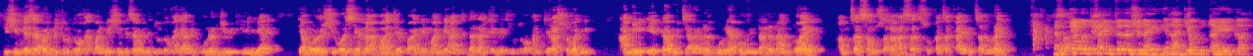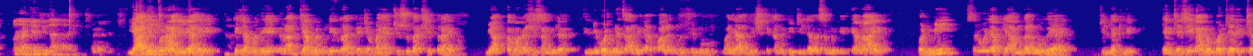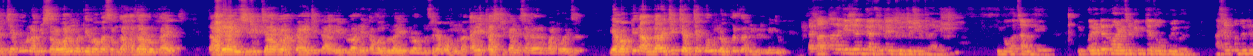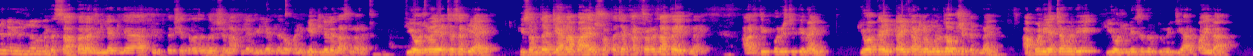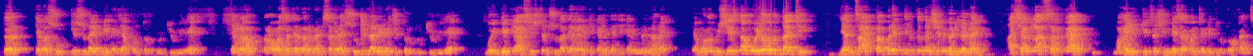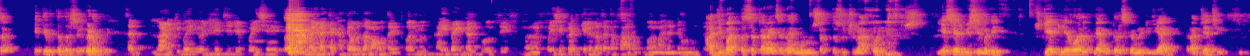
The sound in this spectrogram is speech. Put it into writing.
ती शिंदेसाहेबांच्या नेतृत्व मान्य शिंदेसाहेबांच्या नेतृत्वाखाली आम्ही पुनर्जीवित केलेली आहे. त्यामुळे शिवसेना भाजप आणि मान्य अजितदादांच्या नेतृत्वाखालची राष्ट्रवादी आम्ही एका विचारानं गुण्या गोविंदानं नांदतो आहे. आमचा संसार हा असाच सुखाचा कायम चालू राहील. मुख्यमंत्री तीर्थदर्शन आहे. हे राज्यापुरतं आहे का? परराज्यातही जाणार आहे. यादी पण आलेली आहे. त्याच्यामध्ये राज्यामधली राज्याच्या बाहेरची सुद्धा क्षेत्र आहेत. मी आत्ता मगाशी सांगितलं ती निवडण्याचा अधिकार पालकमंत्री म्हणून माझ्या अध्यक्षतेखाली जी जिल्ह्याला समिती त्यांना आहे. पण मी सर्व जे आपले आमदार महोदय आहेत जिल्ह्यातले त्यांच्याशी एक अनौपचारिक चर्चा करून आम्ही सर्वानुमते बाबा समजा हजार लोक आहेत तर अडीअडीचशे चार लॉट करायचे का? एक लॉट एका बाजूला एक लॉट दुसऱ्या बाजूला. काय एकाच ठिकाणी सगळ्यांना पाठवायचं? या बाबतीत आमदारांची चर्चा करून लवकरच आम्ही निर्णय घेऊ. सातारा जिल्ह्यात बी अशी काही तीर्थक्षेत्र आहेत की बाबा चांगले की पर्यटन वाढीसाठी त्याचा उपयोग होईल. अशा पद्धतीने काही योजना आता सातारा जिल्ह्यातल्या तीर्थक्षेत्राचं दर्शन आपल्या जिल्ह्यातल्या लोकांनी घेतलेलंच असणार आहे. ही योजना याच्यासाठी आहे की समजा ज्यांना बाहेर स्वतःच्या खर्चानं जाता येत नाही आर्थिक परिस्थिती नाही किंवा काही काही कारणामुळे जाऊ शकत नाही. आपण याच्यामध्ये ही योजनेचा जर तुम्ही जी आर पाहिला तर त्याला सुट्टी सुद्धा एक घेण्याची आपण तरतूद ठेवलेली आहे. त्यांना प्रवासाच्या दरम्यान सगळ्या सुविधा देण्याची तरतूद ठेवलेली आहे. वैद्यकीय असिस्टंट सुद्धा त्यांना या ठिकाणी त्या ठिकाणी मिळणार आहे. त्यामुळं विशेषतः वयोवृद्धांची ज्यांचं आतापर्यंत तीर्थदर्शन घडलं नाही अशांना सरकार महायुतीचं शिंदे साहेबांच्या नेतृत्वाखालचं हे तीर्थदर्शन घडवते सर लाडकी बहीण योजनेचे जे पैसे महिलांच्या खात्यावर जमा होत आहेत पण काही बँकांकडून ते पैसे कट केले जातात असा आरोप महिलांच्या महिलांच्याकडून अजिबात तसं करायचं नाही म्हणून सक्त सूचना आपण एस एल बी सी मध्ये स्टेट लेवल बँकर्स कमिटी जी आहे राज्याची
